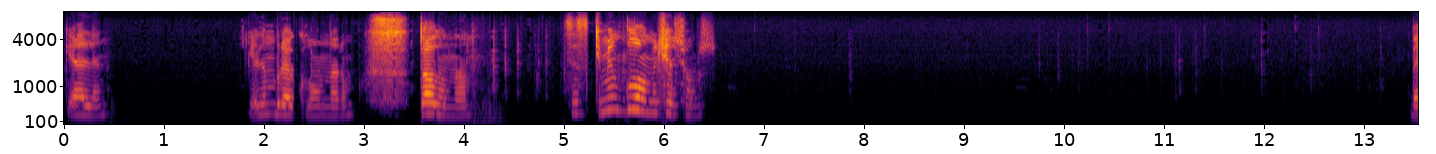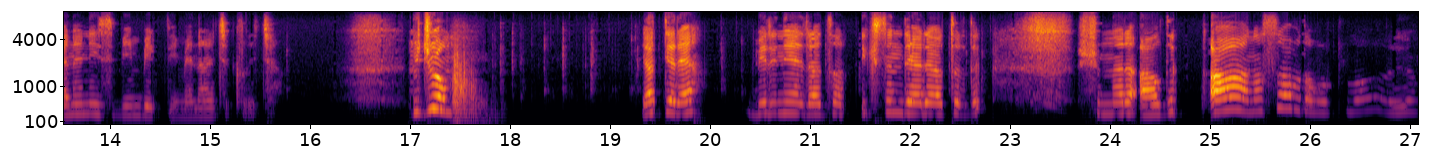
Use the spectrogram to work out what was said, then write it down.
Gelin. Gelin buraya klonlarım. Dalın lan. Siz kimin klonunu kesiyorsunuz? Ben en iyisi bin bekleyeyim enerji kılıcı. Hücum. Yat yere. Birini yere atır. İkisini de yere yatırdık. Şunları aldık. Aa nasıl havada vurdular?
